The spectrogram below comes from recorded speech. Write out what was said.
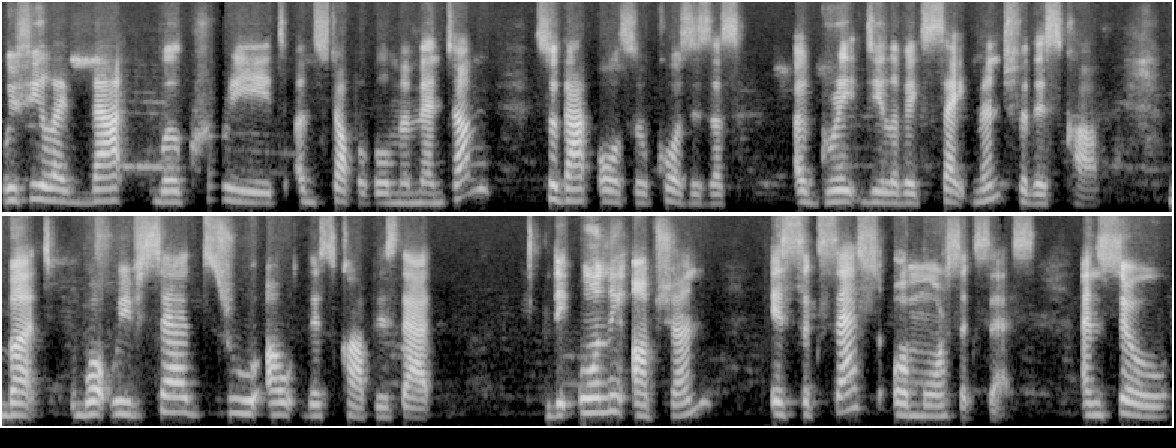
we feel like that will create unstoppable momentum. So that also causes us a great deal of excitement for this COP. But what we've said throughout this COP is that the only option is success or more success. And so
